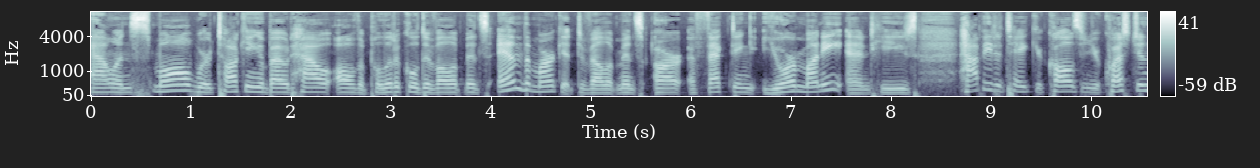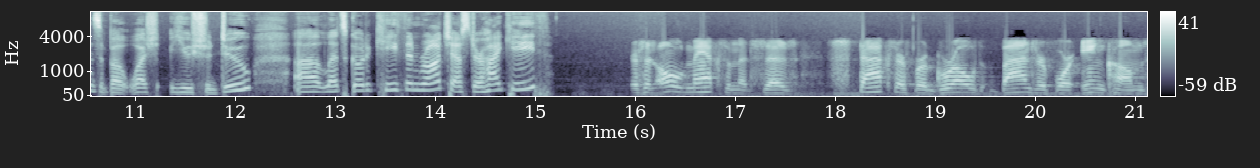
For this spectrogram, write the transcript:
Allan Small. We're talking about how all the political developments and the market developments are affecting your money, and he's happy to take your calls and your questions about what you should do. Uh, let's go to Keith in Rochester. Hi, Keith. There's an old maxim that says stocks are for growth, bonds are for incomes,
